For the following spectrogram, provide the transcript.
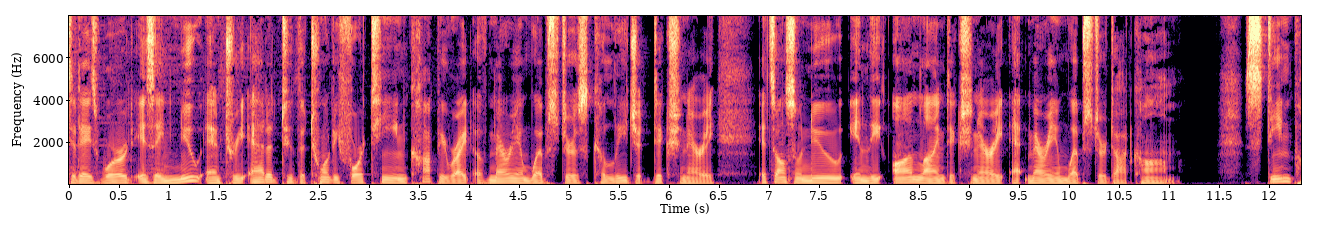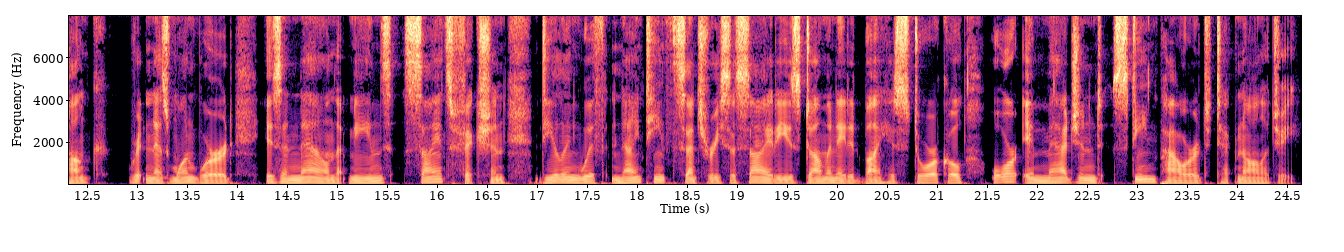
Today's word is a new entry added to the 2014 copyright of Merriam Webster's Collegiate Dictionary. It's also new in the online dictionary at merriam-webster.com. Steampunk, written as one word, is a noun that means science fiction dealing with 19th century societies dominated by historical or imagined steam powered technology.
